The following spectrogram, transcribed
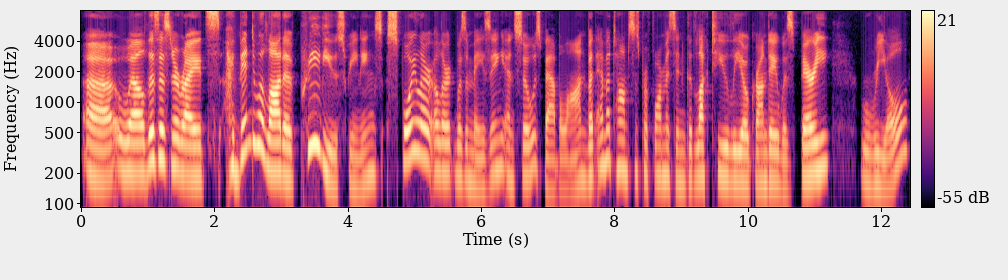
Uh, well, this listener writes I've been to a lot of preview screenings. Spoiler alert was amazing, and so was Babylon. But Emma Thompson's performance in Good Luck to You, Leo Grande was very real.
